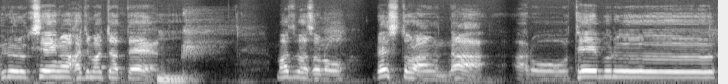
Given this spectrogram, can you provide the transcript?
ーいろいろ規制が始まっちゃって、う、うん、まずはそのレストランが、あのーテーブル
